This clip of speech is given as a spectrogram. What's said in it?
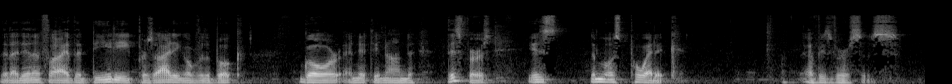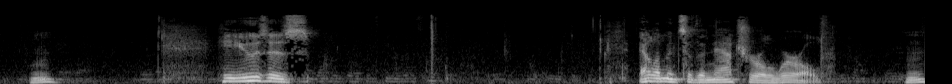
that identify the deity presiding over the book, Gaur and Nityananda, this verse is the most poetic of his verses. Hmm? He uses elements of the natural world Hmm?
